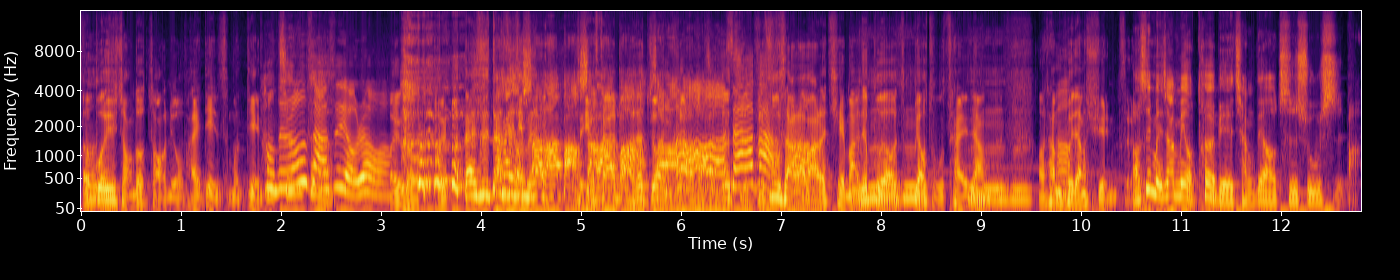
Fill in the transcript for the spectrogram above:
而不会去想说找牛排店什么店。旁罗莎是有肉哦，有肉，但是但是基本上沙拉吧，沙拉吧，就只有沙拉吧，就只付沙拉吧的钱嘛，就不要不要主菜这样子。哦，他们会这样选择。老师，你们家没有特别强调吃蔬食吧？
